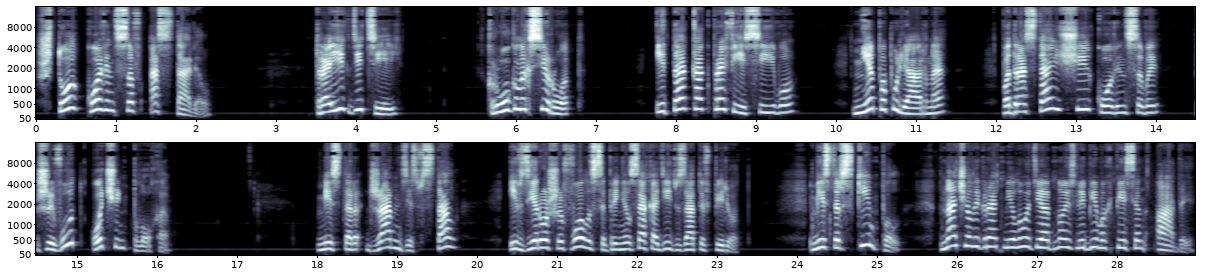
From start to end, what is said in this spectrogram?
что Ковенцев оставил? Троих детей, круглых сирот. И так как профессия его непопулярна, подрастающие Ковенцевы живут очень плохо. Мистер Джандис встал и, взъерошив волосы, принялся ходить взад и вперед. Мистер Скимпл начал играть мелодию одной из любимых песен Ады.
